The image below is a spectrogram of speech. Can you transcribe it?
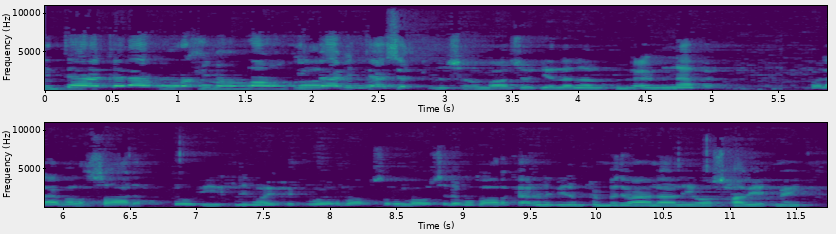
انتهى كلامه رحمه الله في الباب التاسع. نسأل الله عز وجل لنا العلم النافع والعمل الصالح. والتوفيق لما يحب ويرضاه. صلى الله وسلم وبارك على نبينا محمد وعلى آله وأصحابه أجمعين.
